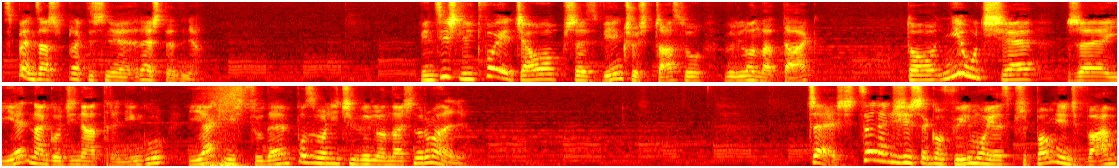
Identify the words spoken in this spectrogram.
spędzasz praktycznie resztę dnia. Więc jeśli twoje ciało przez większość czasu wygląda tak, to nie łudź się, że jedna godzina treningu jakimś cudem pozwoli ci wyglądać normalnie. Cześć! Celem dzisiejszego filmu jest przypomnieć Wam,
